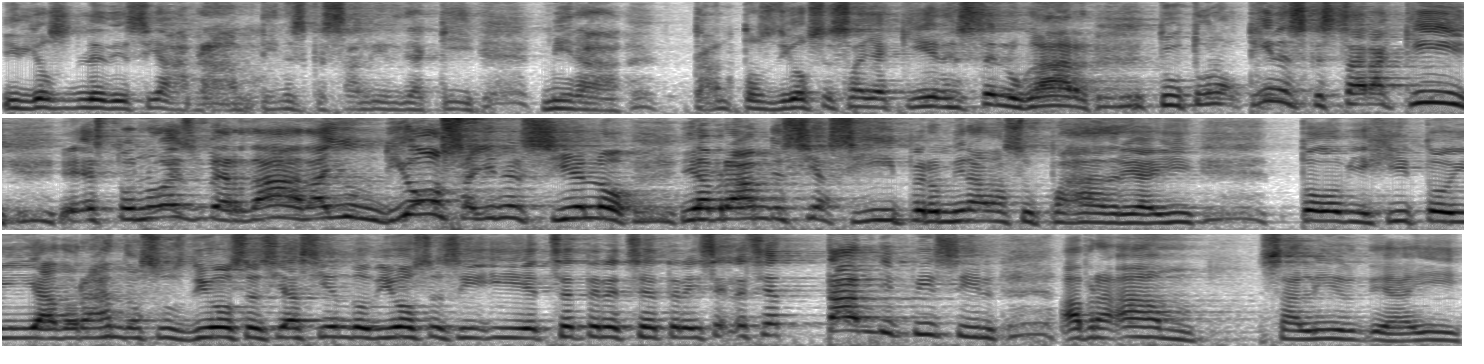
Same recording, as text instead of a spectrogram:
Y Dios le decía, Abraham, tienes que salir de aquí. Mira, tantos dioses hay aquí en este lugar. Tú, tú no tienes que estar aquí. Esto no es verdad. Hay un Dios ahí en el cielo. Y Abraham decía, sí, pero miraba a su padre ahí todo viejito y adorando a sus dioses y haciendo dioses y, etcétera, etcétera. Y se le hacía tan difícil a Abraham salir de ahí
